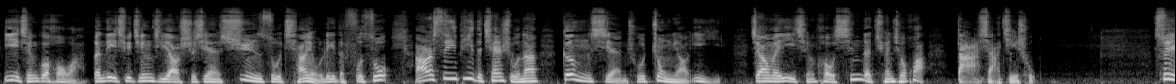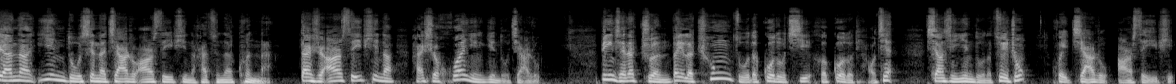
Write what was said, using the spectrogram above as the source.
疫情过后啊，本地区经济要实现迅速强有力的复苏，RCEP 的签署呢，更显出重要意义，将为疫情后新的全球化打下基础。虽然呢，印度现在加入 RCEP 呢还存在困难，但是 RCEP 呢还是欢迎印度加入，并且呢准备了充足的过渡期和过渡条件，相信印度呢最终会加入 RCEP。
